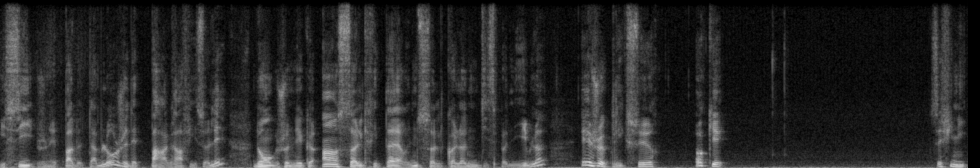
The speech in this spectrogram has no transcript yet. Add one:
Ici, je n'ai pas de tableau, j'ai des paragraphes isolés, donc je n'ai qu'un seul critère, une seule colonne disponible, et je clique sur OK. C'est fini.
